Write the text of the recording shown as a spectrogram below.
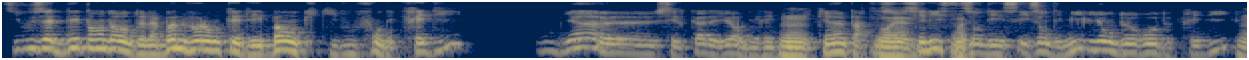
si vous êtes dépendant de la bonne volonté des banques qui vous font des crédits ou bien, euh, c'est le cas d'ailleurs des Républicains, le Parti Socialiste, Ils, ont des, ils, ont des, millions d'euros de crédits mmh.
